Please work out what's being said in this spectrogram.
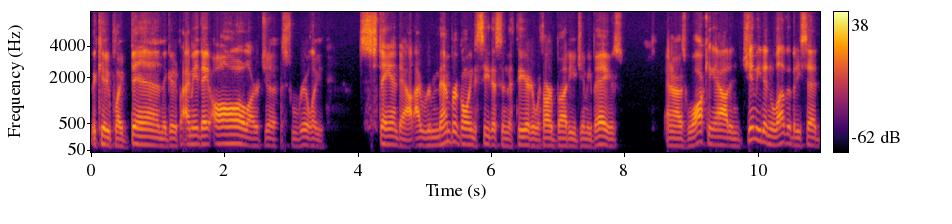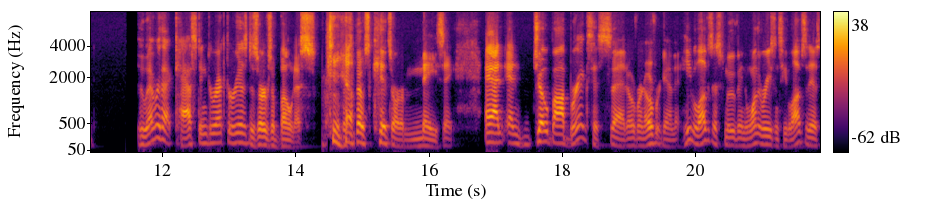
the kid who played Ben, the kid, I mean, they all are just really stand out. I remember going to see this in the theater with our buddy Jimmy Bays, and I was walking out, and Jimmy didn't love it, but he said, "Whoever that casting director is deserves a bonus. yeah. Those kids are amazing." And and Joe Bob Briggs has said over and over again that he loves this movie, and one of the reasons he loves it is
